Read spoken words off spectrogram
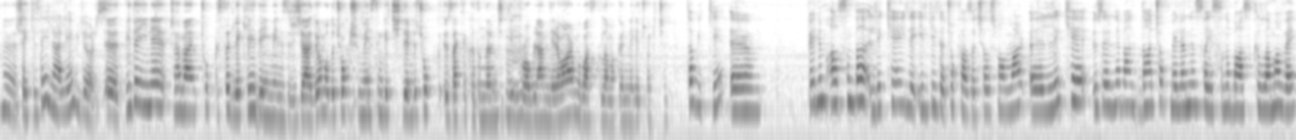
Bu Evet. şekilde ilerleyebiliyoruz. Evet bir de yine hemen çok kısa lekeye değinmenizi rica ediyorum. O da çok şu mevsim geçişlerinde çok özellikle kadınların ciddi problemleri var mı baskılamak önüne geçmek için? Tabii ki. Ee, benim aslında leke ile ilgili de çok fazla çalışmam var. Ee, leke üzerine ben daha çok melanin sayısını baskılama ve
